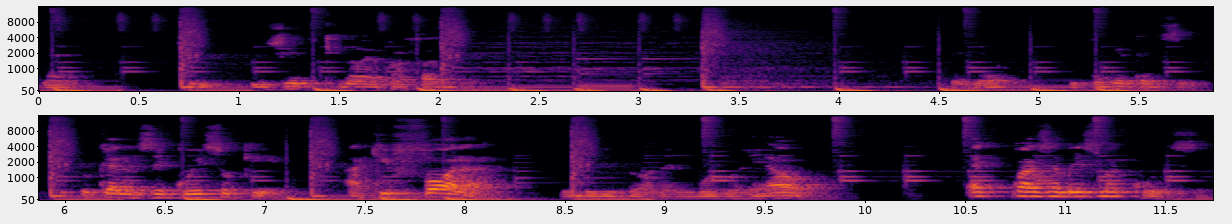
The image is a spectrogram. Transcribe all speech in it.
né? Do jeito que não é para fazer entendeu? Então o que eu quero dizer? Eu quero dizer com isso o quê? Aqui fora do Big Brother, no mundo real, é quase a mesma coisa.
